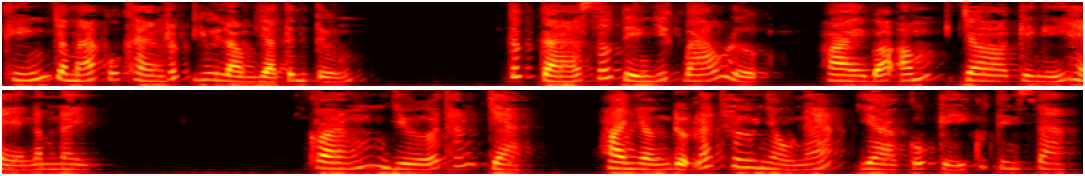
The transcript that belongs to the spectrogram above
khiến cho má của Khang rất vui lòng và tin tưởng. Tất cả số tiền viết báo được, Hoài bỏ ấm cho kỳ nghỉ hè năm nay. Khoảng giữa tháng chạp, Hoài nhận được lá thư nhầu nát và cũ kỹ của tiên sa.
